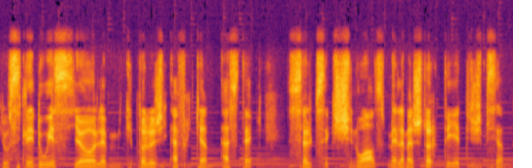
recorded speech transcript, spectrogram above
Il y a aussi l'hindouisme, il y a la mythologie africaine, aztèque, celtique, chinoise, mais la majorité est égyptienne.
